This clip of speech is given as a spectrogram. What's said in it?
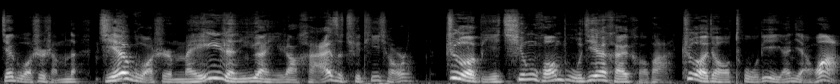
结果是什么呢？结果是没人愿意让孩子去踢球了。这比青黄不接还可怕，这叫土地盐碱化。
